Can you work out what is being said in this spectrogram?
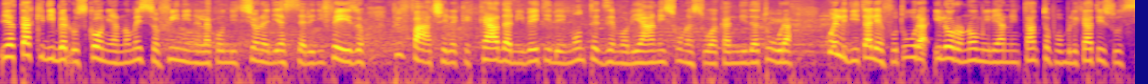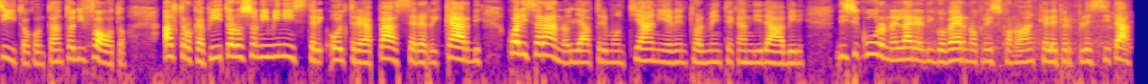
Gli attacchi di Berlusconi hanno messo Fini nella condizione di essere difeso. Più facile che cadano i veti dei montezemoliani su una sua candidatura. Quelli di Italia Futura i loro nomi li hanno intanto pubblicati sul sito con tanto di foto. Altro capitolo sono i ministri, oltre a Passer e Riccardi, quali saranno gli altri montiani eventualmente candidabili. Di sicuro nell'area di governo crescono anche le perplessità.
